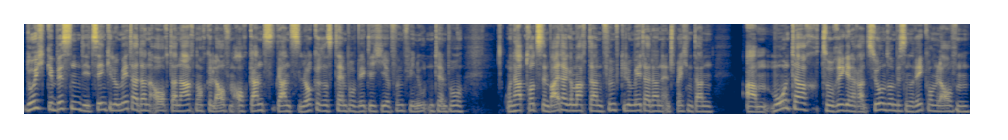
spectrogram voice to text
durchgebissen, die 10 Kilometer dann auch danach noch gelaufen, auch ganz, ganz lockeres Tempo, wirklich hier 5 Minuten Tempo. Und habe trotzdem weitergemacht, dann 5 Kilometer dann entsprechend dann am Montag zur Regeneration so ein bisschen Rekom laufen,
